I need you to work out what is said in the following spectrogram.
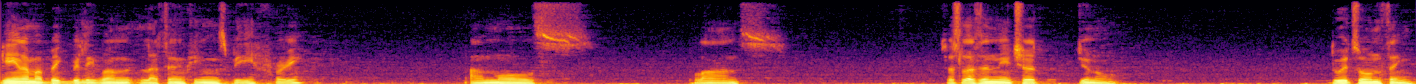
Again, I'm a big believer in letting things be free. Animals, plants, just letting nature, you know, do its own thing.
